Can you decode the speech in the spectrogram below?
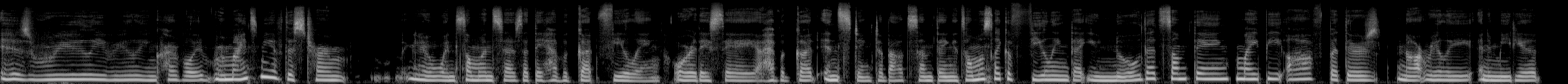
is really, really incredible. It reminds me of this term you know, when someone says that they have a gut feeling or they say, I have a gut instinct about something, it's almost like a feeling that you know that something might be off, but there's not really an immediate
